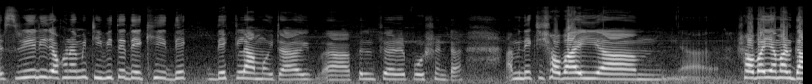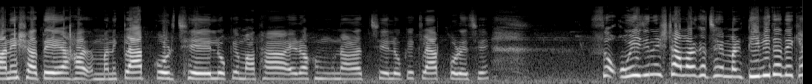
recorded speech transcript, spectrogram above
ইটস রিয়েলি যখন আমি টিভিতে দেখি, দেখ, দেখলাম ওইটা, ওই ফিল্মফেয়ারের পোর্শনটা আমি দেখছি সবাই সবাই আমার গানের সাথে মানে ক্ল্যাপ করছে, লোকে মাথা এরকম নাড়াচ্ছে, লোকে ক্ল্যাপ করেছে। সো ওই জিনিসটা আমার কাছে মানে টিভিতে দেখে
